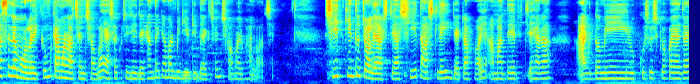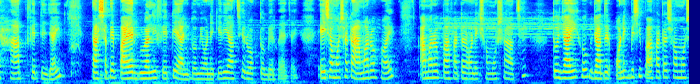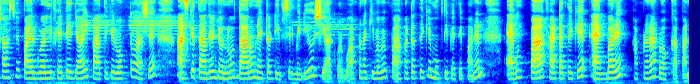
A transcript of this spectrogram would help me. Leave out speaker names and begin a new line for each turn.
আসসালামু আলাইকুম, কেমন আছেন সবাই? আশা করছি যে যেখান থেকে আমার ভিডিওটি দেখছেন সবাই ভালো আছে শীত কিন্তু চলে আসছে, আর শীত আসলেই যেটা হয়, আমাদের চেহারা একদমই রুক্ষ শুষ্ক হয়ে যায়, হাত ফেটে যায়। তার সাথে পায়ের গুড়ালি ফেটে একদমই অনেকেরই আছে, রক্ত বের হয়ে যায়। এই সমস্যাটা আমারও হয়, আমারও পা ফাটার অনেক সমস্যা আছে। তো যাই হোক, যাদের অনেক বেশি পা ফাটার সমস্যা আছে, পায়ের গোয়ালি ফেটে যায়, পা থেকে রক্ত আসে, আজকে তাদের জন্য দারুণ একটা টিপসের ভিডিও শেয়ার করব। আপনারা কীভাবে পা ফাটা থেকে মুক্তি পেতে পারেন এবং পা ফাটা থেকে একবারে আপনারা রক্ষা পান।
